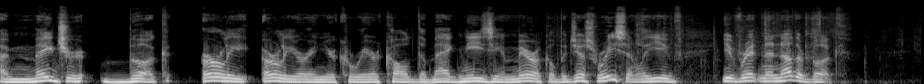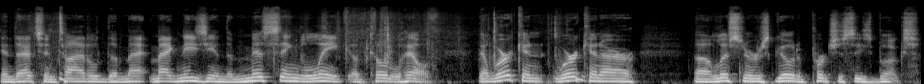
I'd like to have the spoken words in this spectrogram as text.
a major book early earlier in your career called The Magnesium Miracle, but just recently you've you've written another book and that's entitled "The Ma- Magnesium: The Missing Link of Total Health." Now, where can where can our uh, listeners go to purchase these books?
